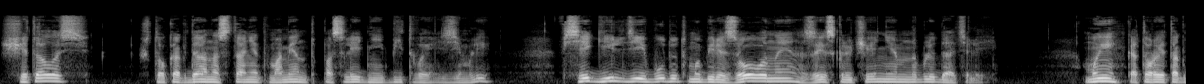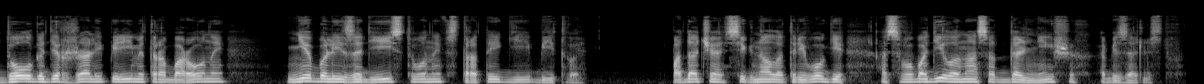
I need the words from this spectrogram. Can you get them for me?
Считалось, что когда настанет момент последней битвы Земли, все гильдии будут мобилизованы за исключением наблюдателей. Мы, которые так долго держали периметр обороны, не были задействованы в стратегии битвы. Подача сигнала тревоги освободила нас от дальнейших обязательств.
